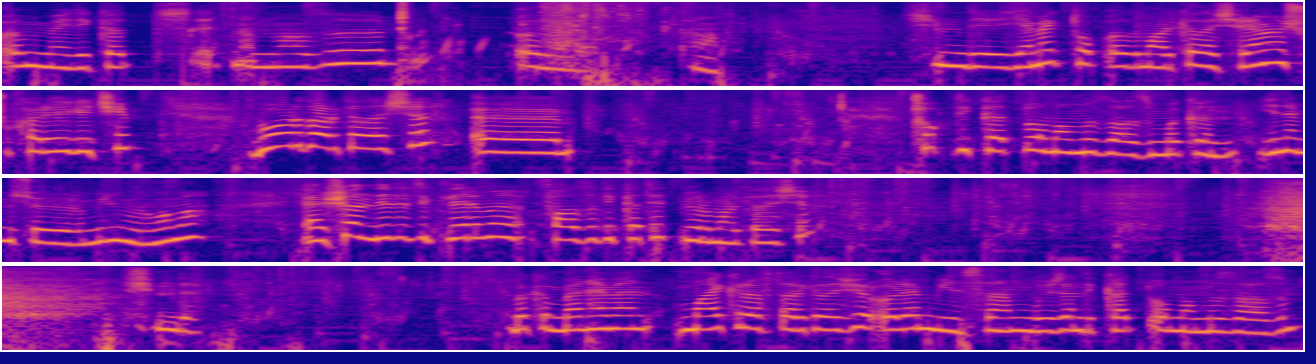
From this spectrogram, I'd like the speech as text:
Ölmeye dikkat etmem lazım. Ölmedim. Tamam. Şimdi yemek topladım arkadaşlar. Hemen şu kareye geçeyim. Bu arada arkadaşlar eee çok dikkatli olmamız lazım. Bakın yine mi söylüyorum bilmiyorum ama yani şu an ne dediklerime fazla dikkat etmiyorum arkadaşlar. Şimdi bakın ben hemen Minecraft arkadaşlar ölen bir insanım. Bu yüzden dikkatli olmamız lazım.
